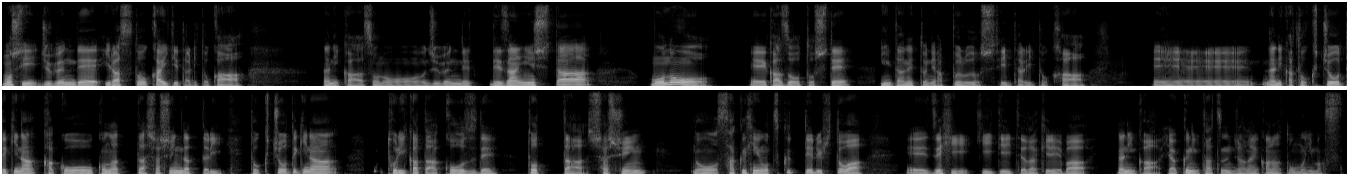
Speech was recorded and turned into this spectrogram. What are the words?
もし自分でイラストを描いてたりとか、何かその自分でデザインしたものを、えー画像としてインターネットにアップロードしていたりとか、えー何か特徴的な加工を行った写真だったり、特徴的な撮り方、構図で撮った写真の作品を作っている人は、えーぜひ聞いていただければ何か役に立つんじゃないかなと思います。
